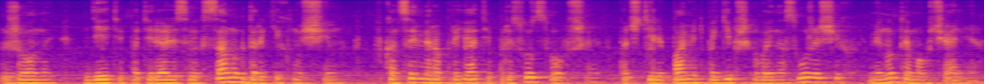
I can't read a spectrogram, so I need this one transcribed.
жены, дети потеряли своих самых дорогих мужчин. В конце мероприятия присутствовавшие почтили память погибших военнослужащих минутой молчания.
